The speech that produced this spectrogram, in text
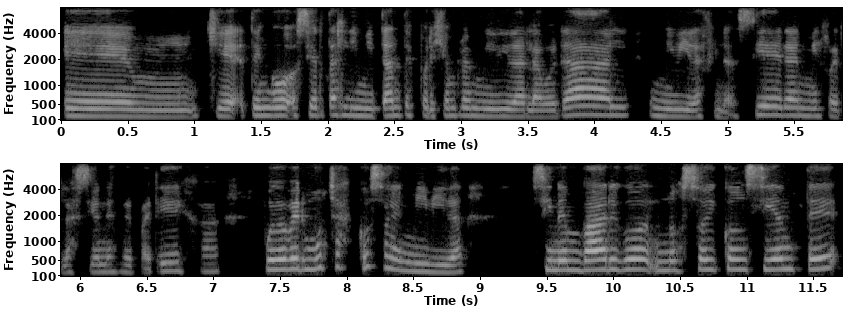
em, que tengo ciertas limitantes, por ejemplo, en mi vida laboral, en mi vida financiera, en mis relaciones de pareja. Puedo ver muchas cosas en mi vida. Sin embargo, no soy consciente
